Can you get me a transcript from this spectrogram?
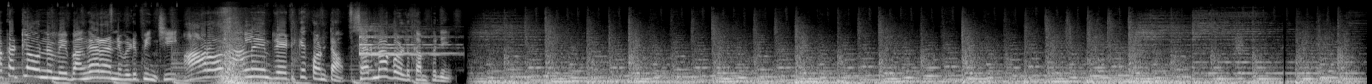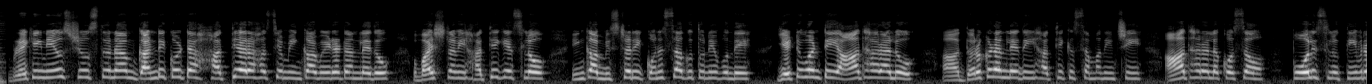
తాకట్లో ఉన్న మీ బంగారాన్ని విడిపించి ఆ రోజు ఆన్లైన్ రేటుకి కొంటాం. Sharma gold company. Breaking news చూస్తున్నాం. గండికోట హత్య రహస్యం ఇంకా వీడటం లేదు. వైష్ణవి హత్య కేసులో ఇంకా మిస్టరీ కొనసాగుతూనే ఉంది. ఎటువంటి ఆధారాలు దొరకడం లేదు ఈ హత్యకి సంబంధించి. ఆధారాల కోసం పోలీసులు తీవ్ర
